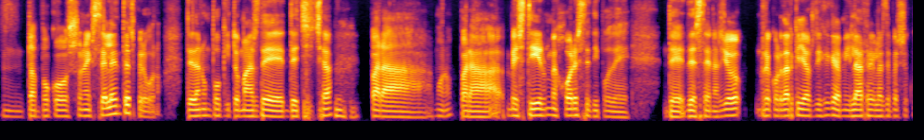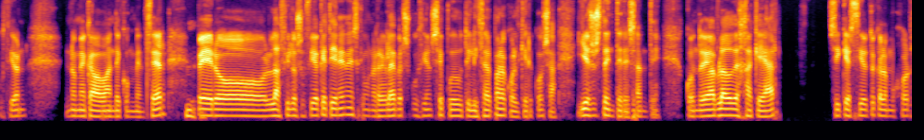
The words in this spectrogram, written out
Mm, tampoco son excelentes, pero bueno, te dan un poquito más de, chicha para, bueno, para vestir mejor este tipo de, escenas. Yo recordar que ya os dije que a mí las reglas de persecución no me acababan de convencer, pero la filosofía que tienen es que una regla de persecución se puede utilizar para cualquier cosa y eso está interesante. Cuando he hablado de hackear, sí que es cierto que a lo mejor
